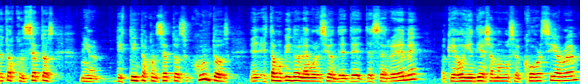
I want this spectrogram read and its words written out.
estos conceptos, distintos conceptos juntos, eh, estamos viendo la evolución de, de, CRM, que hoy en día llamamos el Core CRM,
